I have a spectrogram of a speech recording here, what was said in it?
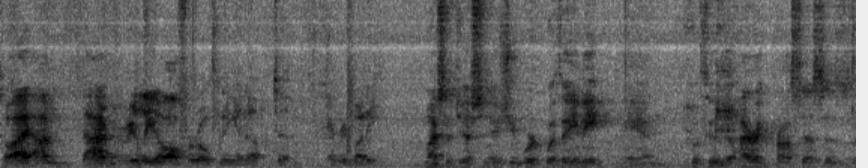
So I, I'm, I'm really all for opening it up to everybody. My suggestion is you work with Amy and go through the hiring processes, uh,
